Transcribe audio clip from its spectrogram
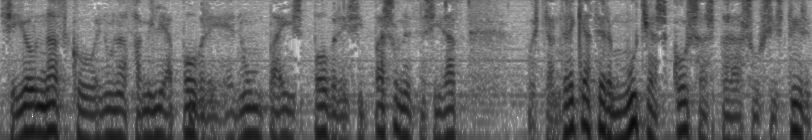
si yo nazco en una familia pobre, en un país pobre, si paso necesidad, pues tendré que hacer muchas cosas para subsistir,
